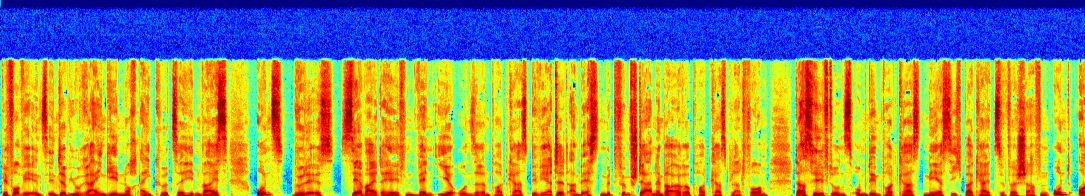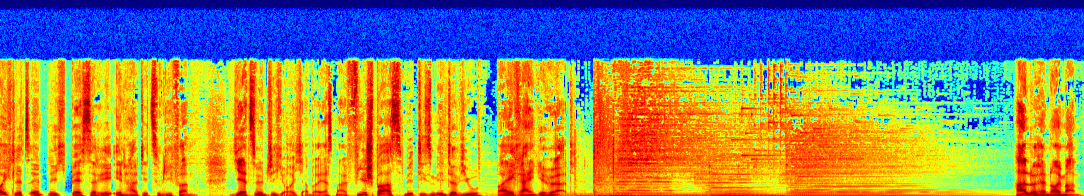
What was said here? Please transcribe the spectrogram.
Bevor wir ins Interview reingehen, noch ein kurzer Hinweis. Uns würde es sehr weiterhelfen, wenn ihr unseren Podcast bewertet, am besten mit 5 Sternen bei eurer Podcast-Plattform. Das hilft uns, um dem Podcast mehr Sichtbarkeit zu verschaffen und euch letztendlich bessere Inhalte zu liefern. Jetzt wünsche ich euch aber erstmal viel Spaß mit diesem Interview bei Reingehört. Hallo, Herr Neumann.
